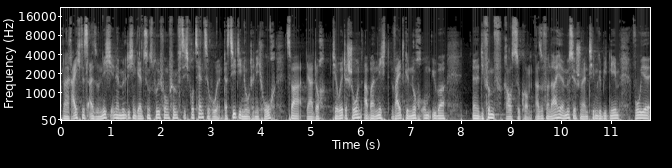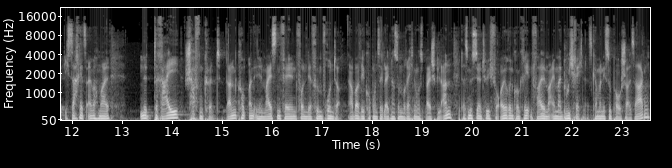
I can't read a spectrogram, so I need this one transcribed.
Und dann reicht es also nicht, in der mündlichen Ergänzungsprüfung 50 Prozent zu holen. Das zieht die Note nicht hoch. Zwar ja doch theoretisch schon, aber nicht weit genug, um über äh, die 5 rauszukommen. Also von daher müsst ihr schon ein Themengebiet nehmen, wo ihr, ich sage jetzt einfach mal, eine 3 schaffen könnt, dann kommt man in den meisten Fällen von der 5 runter. Aber wir gucken uns ja gleich noch so ein Berechnungsbeispiel an. Das müsst ihr natürlich für euren konkreten Fall mal einmal durchrechnen. Das kann man nicht so pauschal sagen.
